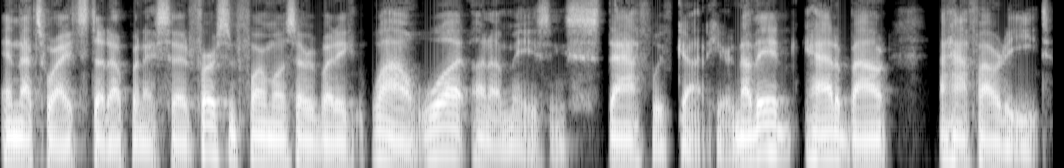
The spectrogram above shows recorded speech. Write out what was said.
And that's where I stood up and I said, first and foremost, everybody, wow, what an amazing staff we've got here. Now they had had about a half hour to eat,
